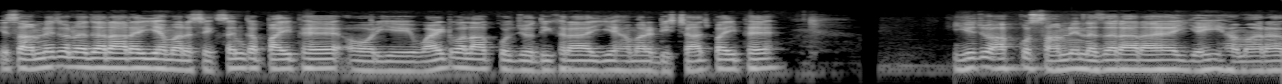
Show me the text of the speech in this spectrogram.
ये सामने जो नज़र आ रहा है, ये हमारा सेक्शन का पाइप है और ये वाइट वाला आपको जो दिख रहा है, ये हमारा डिस्चार्ज पाइप है। ये जो आपको सामने नज़र आ रहा है, यही हमारा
